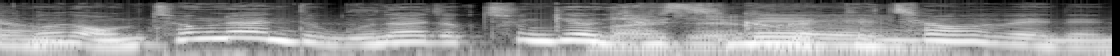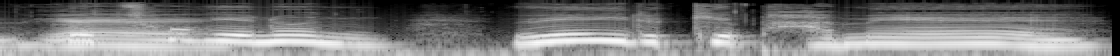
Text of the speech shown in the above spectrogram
그건 엄청난 문화적 충격이었을 맞아요. 것 네. 같아요, 처음에는. 그 예. 초기에는 왜 이렇게 밤에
